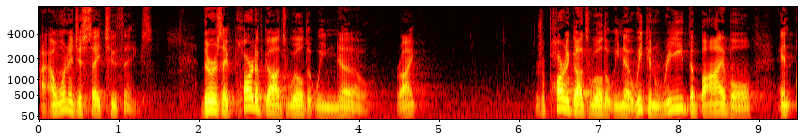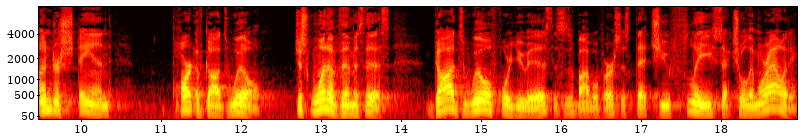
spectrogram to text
I want to just say two things. There is a part of God's will that we know, right? There's a part of God's will that we know. We can read the Bible and understand part of God's will. Just one of them is this God's will for you is this is a Bible verse is that you flee sexual immorality.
